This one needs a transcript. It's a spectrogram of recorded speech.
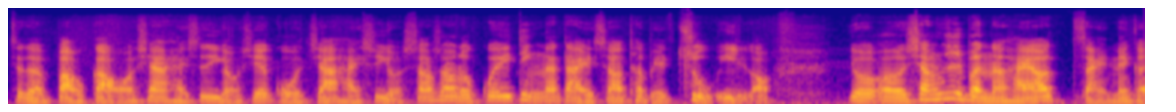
这个报告哦，现在还是有些国家还是有稍稍的规定，那大家也是要特别注意咯。有呃，像日本呢，还要载那个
